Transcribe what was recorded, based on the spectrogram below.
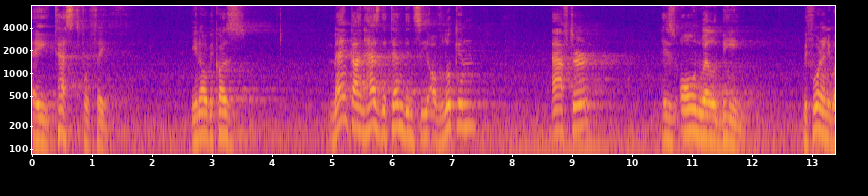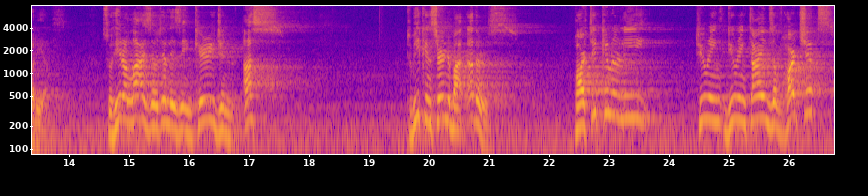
a test for faith. You know, because mankind has the tendency of looking after his own well being before anybody else. So here Allah Azza wa Jalla is encouraging us to be concerned about others, particularly during, during times of hardships,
